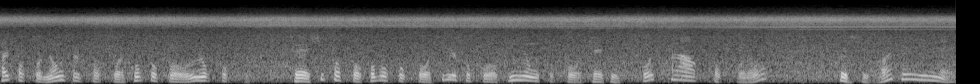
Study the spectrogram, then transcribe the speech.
8폭포, 명설폭포, 9폭포, 은옥폭포, 제10폭포, 고복폭포, 11폭포, 금룡폭포, 제9폭포, 천악폭포로 표시가 되어 있네요.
